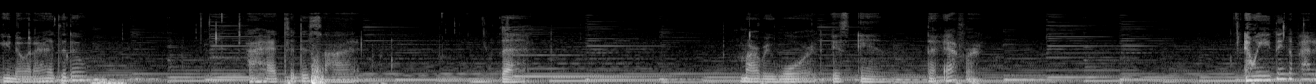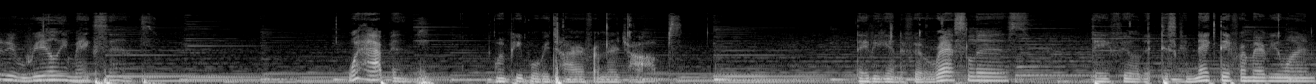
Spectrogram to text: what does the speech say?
You know what I had to do? I had to decide that my reward is in the effort. And when you think about it, it really makes sense. What happens when people retire from their jobs? They begin to feel restless. They feel that disconnected from everyone.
